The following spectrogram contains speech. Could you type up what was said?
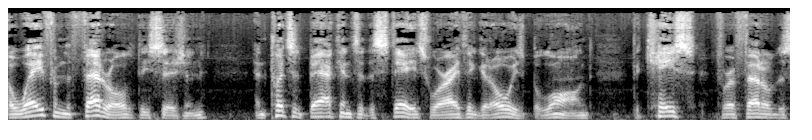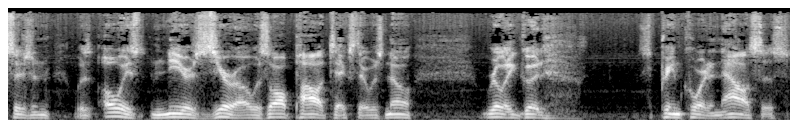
away from the federal decision and puts it back into the states where I think it always belonged. The case for a federal decision was always near zero. It was all politics. There was no really good Supreme Court analysis,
